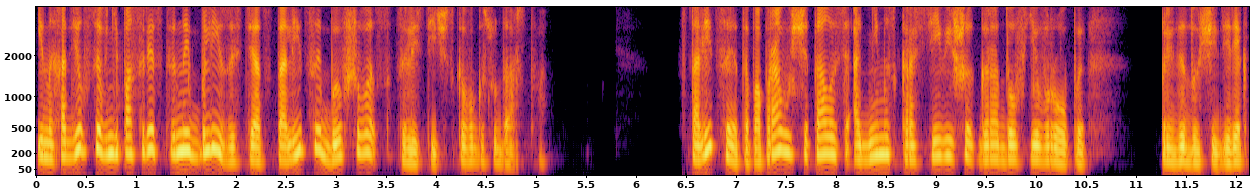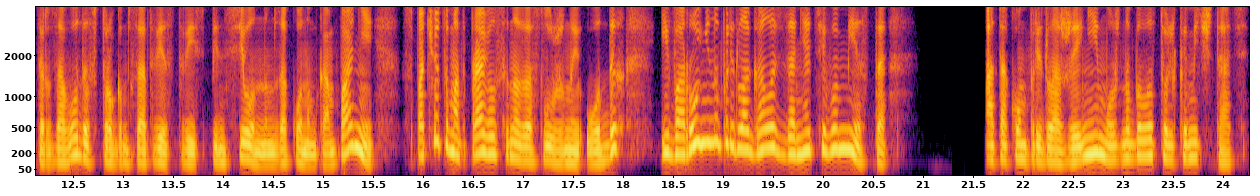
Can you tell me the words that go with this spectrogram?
и находился в непосредственной близости от столицы бывшего социалистического государства. Столица эта по праву считалась одним из красивейших городов Европы. Предыдущий директор завода в строгом соответствии с пенсионным законом компании с почетом отправился на заслуженный отдых, и Воронину предлагалось занять его место. О таком предложении можно было только мечтать.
